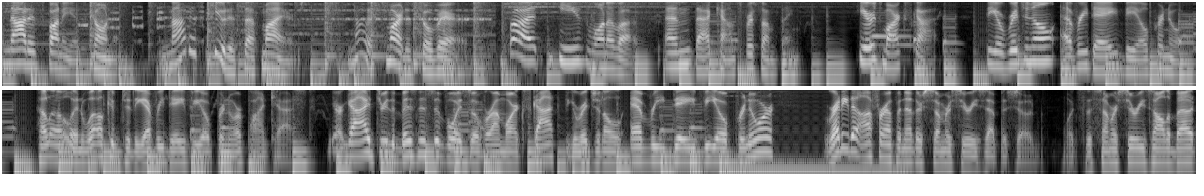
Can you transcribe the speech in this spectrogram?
Not as funny as Conan, not as cute as Seth Meyers, not as smart as Colbert, but he's one of us, and that counts for something. Here's Mark Scott, the original everyday VOpreneur. Hello, and welcome to the Everyday VOpreneur Podcast, your guide through the business of voiceover. I'm Mark Scott, the original everyday VOpreneur, ready to offer up another summer series episode. What's the summer series all about?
